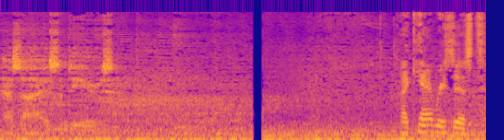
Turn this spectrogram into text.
has eyes and ears. I can't resist.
